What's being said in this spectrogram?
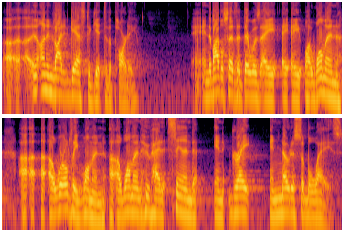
uh, an uninvited guest to get to the party. And the Bible says that there was a, a, a, a woman, a, a, worldly woman, a woman who had sinned in great and noticeable ways,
